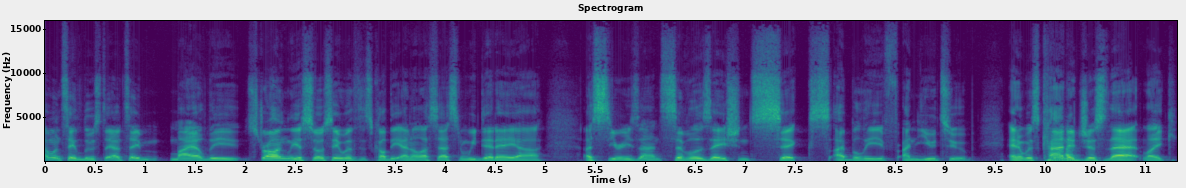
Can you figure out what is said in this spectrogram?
I wouldn't say loosely, I'd say mildly, strongly associated with. It's called the NLSS, and we did a uh, a series on Civilization Six, I believe, on YouTube. And it was kind of wow. just that, like,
